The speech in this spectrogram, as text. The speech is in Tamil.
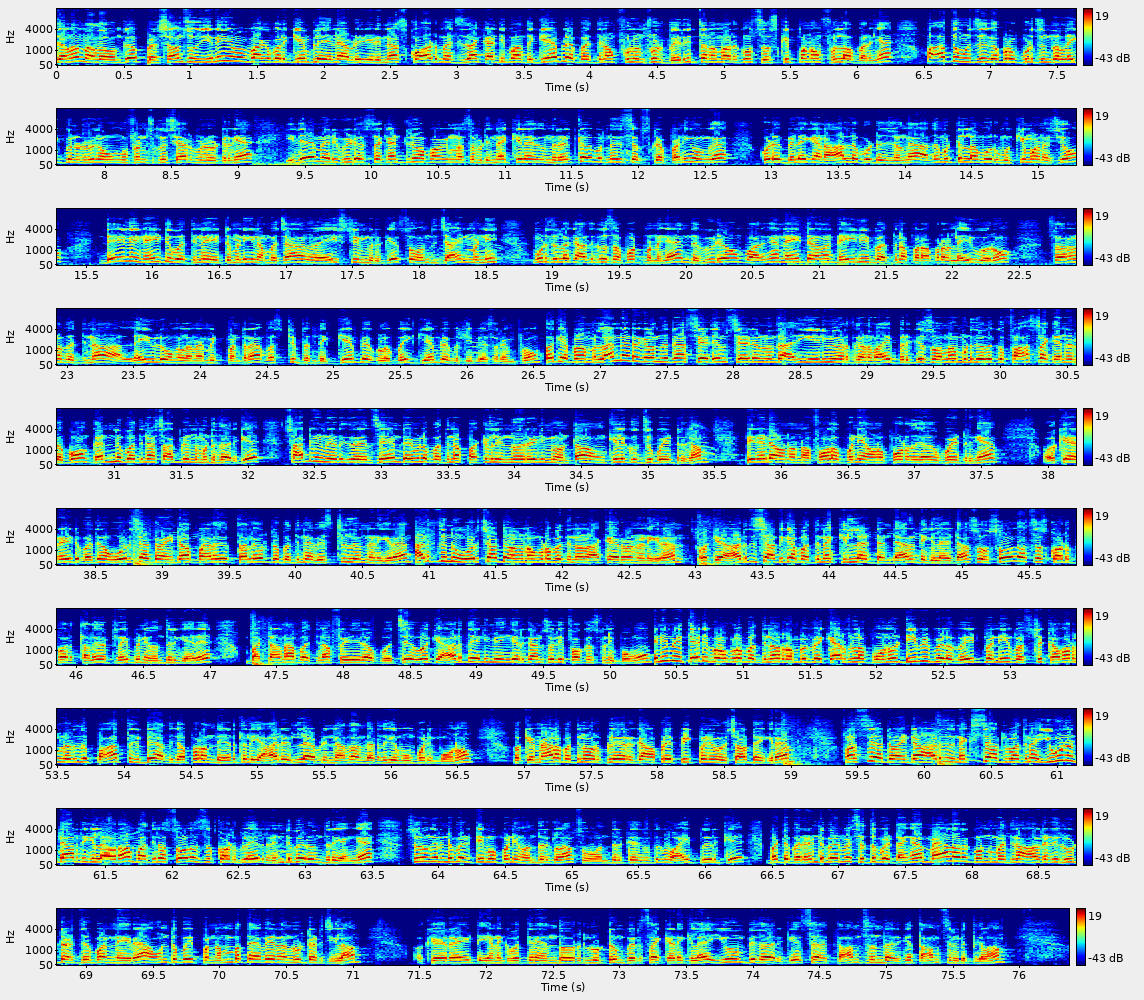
அடிச்சாலும் நான் உங்க பிரசாந்த் ஸோ இணைய பார்க்க போகிற கேம் பிளே என்ன அப்படின்னு கேட்டீங்கன்னா ஸ்குவாட் மேட்ச் தான். கண்டிப்பாக அந்த கேம் பிளே பார்த்தீங்கன்னா ஃபுல் அண்ட் ஃபுல் வெறித்தனமாக இருக்கும். ஸோ ஸ்கிப் பண்ணாம ஃபுல்லாக பாருங்க. பார்த்து முடிச்சதுக்கப்புறம் பிடிச்சிருந்தா லைக் பண்ணிவிட்டுருங்க உங்கள் ஃப்ரெண்ட்ஸ்க்கும் ஷேர் பண்ணி விட்டுருங்க இதே மாதிரி வீடியோஸை கண்டினியூ பார்க்கணும் அப்படின்னா கீழே இந்த ரெட் கலர் பண்ணி சப்ஸ்கிரைப் பண்ணிக்கோங்க. கூட பிள்ளைக்கான ஆளில் போட்டு வச்சுக்கோங்க. அது மட்டும் இல்லாமல் ஒரு முக்கியமான விஷயம் டெய்லி நைட்டு பார்த்தீங்கன்னா எட்டு மணிக்கு நம்ம சேனல் லைவ் ஸ்ட்ரீம் இருக்குது ஸோ வந்து ஜாயின் பண்ணி முடிஞ்ச அளவுக்கு அதுக்கும் சப்போர்ட் பண்ணுங்க. இந்த வீடியோவும் பாருங்க. நைட் ஆனால் டெய்லி பார்த்தீங்கன்னா ப்ராப்பராக லைவ் வரும். ஸோ அதனால் பார்த்தீங்கன்னா லைவ்ல உங்களை நான் மீட் பண்ணுறேன் ஃபஸ்ட்டு இப்போ இந்த கேம் பிளேக்குள்ள போய் கேம் பிளே பற்றி பேசுகிறேன் இப்போ ஓகே இப்போ நம்ம லண்டன் கிளம்பிட்டா ஸ்டேடியம் ஸ்டேடியம் வந்து அதிக இனிமே வரதுக்கான வாய்ப்பு இருக்குது ஸோ அதனால முடிஞ்ச அளவுக்கு ஃபாஸ்ட்டாக கன் எடுப்போம் கன்று பார்த்தீங்கன்னா ஷார்ட் கன் மட்டும் தான் இருக்குது ஷார்ட் கன் எடுக்கிற சேம் டைமில் பார்த்தீங்கன்னா பக்கத்தில் இன்னொரு எனிமி அவன் கீழே குச்சி போயிட்டு இருக்கான். பின்னாடி அவனை நான் ஃபாலோ பண்ணி அவனை போடுறதுக்காக போயிட்டு இருக்கேன். ஓகே ரைட் பார்த்தீங்கன்னா ஒரு ஷாட் வாங்கிட்டா. பல தலைவர்கிட்ட பார்த்தீங்கன்னா வெஸ்ட்டில் நினைக்கிறேன். அடுத்து ஒரு ஷாட் வாங்கினா கூட பார்த்தீங்கன்னா நாக்காயிரம் நினைக்கிறேன். ஓகே அடுத்த ஷாட்டுக்காக பார்த்தீங்கன்னா கில் அட்டன் டேரக்ட் கில் ஆகிட்டா ஸோ சோலோ ஸ்குவாட் தலைவர் ட்ரை பண்ணி வந்திருக்காரு. பட் ஆனால் பார்த்தீங்கன்னா ஃபெயிலியர் போச்சு. ஓகே அடுத்த எனிமி எங்க இருக்கான்னு சொல்லி ஃபோக்கஸ் பண்ணி போவோம். இனிமே தேடி போகல பார்த்தீங்கன்னா ரொம்பவே கேர்ஃபுல்லாக போகணும். டிபிபியில் வெயிட் பண்ணி ஃபஸ்ட்டு கவர்ல இருந்து பார்த்துக்கிட்டு அதுக்கப்புறம் அந்த இடத்துல யாரும் இல்லை அப்படின்னா தான் அந்த இடத்துக்கு மூவ் பண்ணி போகணும். ஓகே மேலே பார்த்தீங்கன்னா ஒரு பிளேயர் இருக்கான். அப்படியே பிக் பண்ணி ஒரு ஷாட் வைக்கிறேன். ஃபர்ஸ்ட் ஷாட் வாங்கிட்டான் அடுத்து நெக்ஸ்ட் ஆர்டர் பார்த்தீங்கன்னா இவனும் டேரக்ட் கில் ஆகிறான் பார்த்தீங்கன்னா சோலோ ஸ்குவாட் பிளேயர் ரெண்டு பேர் வந்திருக்காங்க. ஸோ இவங்க ரெண்டு பேர் டீம் பண்ணி வந்திருக்கலாம். ஸோ வந்திருக்கிறதுக்கு வாய்ப்பு இருக்கு. பட் இப்போ ரெண்டு பேருமே செத்து போயிட்டாங்க. மேலே இருக்கணும் பார்த்தீங்கன்னா ஆல்ரெடி லூட் அடிச்சிருப்பான்னு நினைக்கிறேன். அவன்ட்டு போய் இப்போ நம்ம தேவையான லூட் அடிச்சிக்கலாம். ஓகே ரைட் எனக்கு பார்த்தீங்கன்னா எந்த ஒரு லூட்டும் பெருசாக கிடைக்கல. யூஎம்பி தான் இருக்குது சார் தாம்சன் தான் இருக்குது தாம்சன் எடுத்துக்கலாம்.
